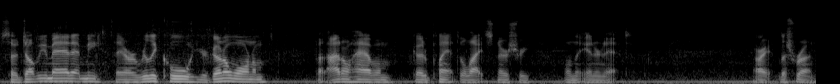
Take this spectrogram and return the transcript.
So don't be mad at me. They are really cool. You're gonna want them, but I don't have them. Go to Plant Delights Nursery on the internet. All right, let's run.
